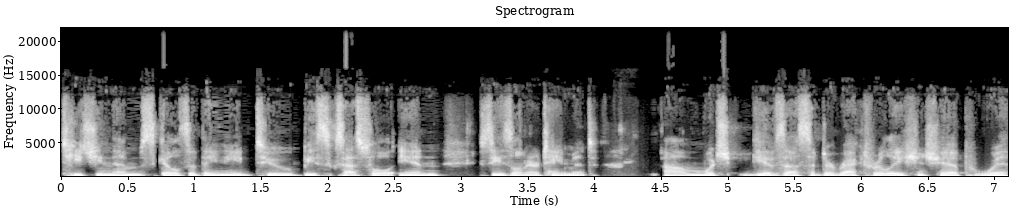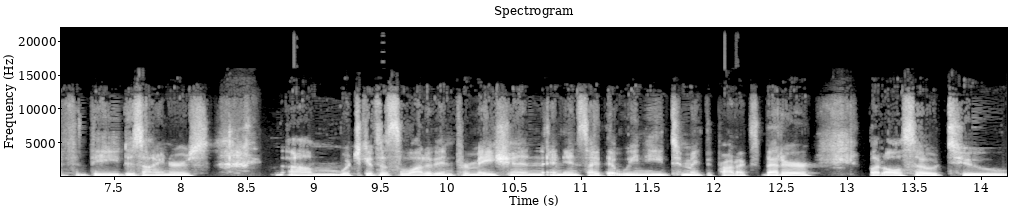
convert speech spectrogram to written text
teaching them skills that they need to be successful in seasonal entertainment um, which gives us a direct relationship with the designers, um, which gives us a lot of information and insight that we need to make the products better, but also to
